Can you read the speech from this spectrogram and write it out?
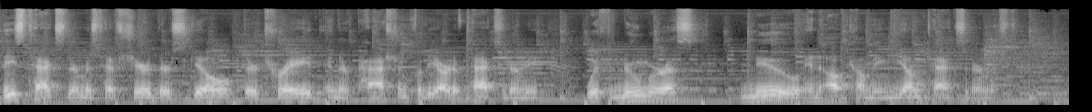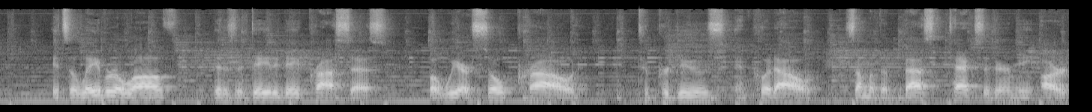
These taxidermists have shared their skill, their trade, and their passion for the art of taxidermy with numerous new and upcoming young taxidermists. It's a labor of love that is a day-to-day -day process, but we are so proud to produce and put out some of the best taxidermy art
